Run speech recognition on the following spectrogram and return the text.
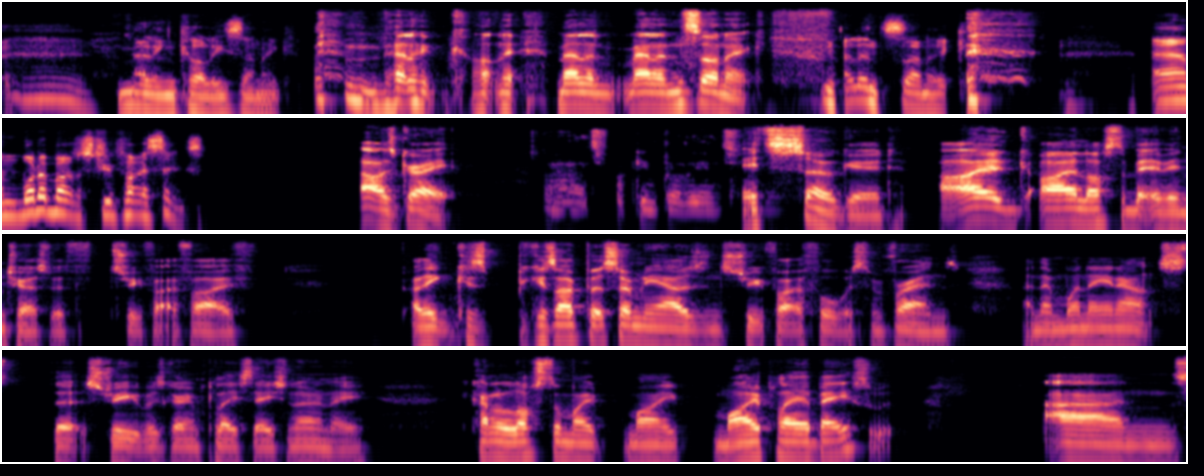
Melancholy Sonic. Melancholy, melon, melon Sonic. Melon Sonic. um, what about Street Fighter 6? That was great. Oh, that's fucking brilliant. It's so good. I I lost a bit of interest with Street Fighter Five. I think because because I put so many hours in Street Fighter Four with some friends, and then when they announced that Street was going PlayStation only, kind of lost on my my my player base. And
